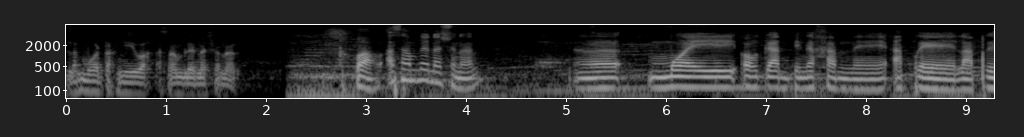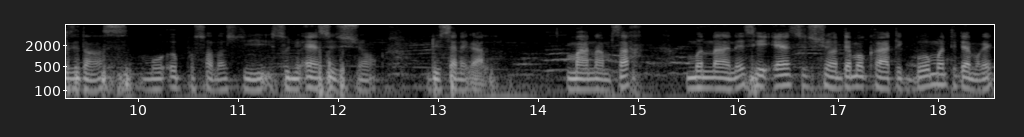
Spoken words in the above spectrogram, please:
lan moo tax ñuy wax assemblée nationale? waaw assemblée nationale mooy organe bi nga après la présidence moo ëpp solo ci institution du Sénégal. Maanaam sax mën naa ne ci institution démocratique boo mënti dem rek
